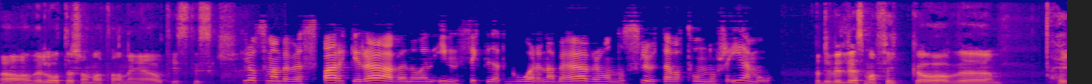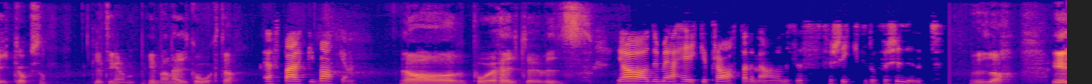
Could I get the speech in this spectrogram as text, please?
Ja, det låter som att han är autistisk. Det låter som att han behöver en spark i röven och en insikt i att gårdarna behöver honom sluta vara tonårsemo. Det är väl det som han fick av eh, Heike också. Lite grann innan Heike åkte. En spark i baken? Ja, på Heike-vis. Ja, det med Heike pratade med honom lite försiktigt och försynt. Ja, Eh,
